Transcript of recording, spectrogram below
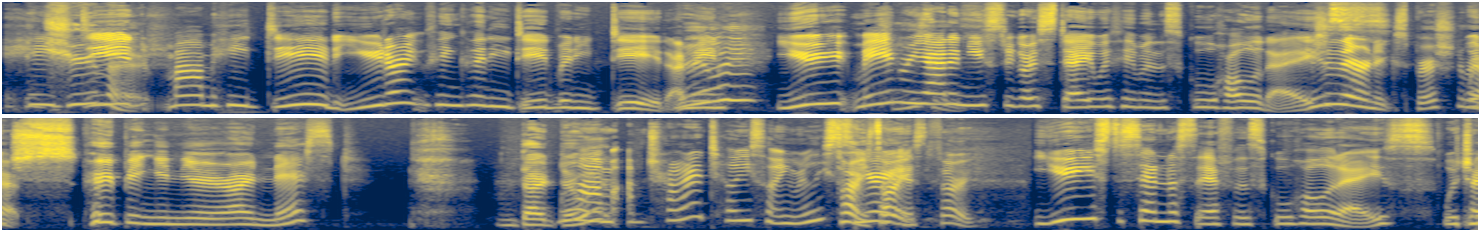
He did, Mum. He did. You don't think that he did, but he did. I mean, you, me, and Rhiannon used to go stay with him in the school holidays. Isn't there an expression about Which- pooping in your own nest? Don't do it. Mum, it. I'm trying to tell you something really Sorry, serious. sorry, sorry. You used to send us there for the school holidays, which I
